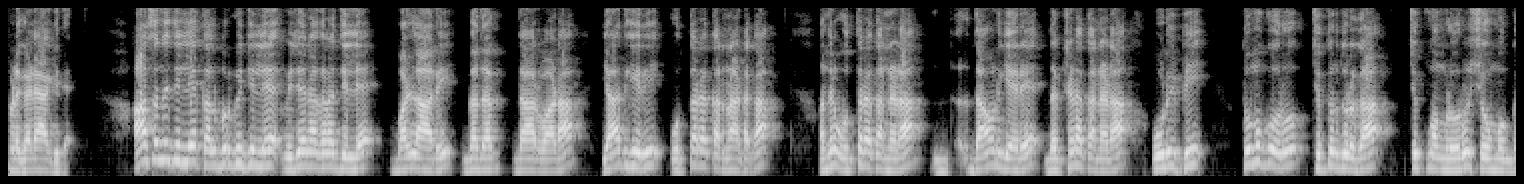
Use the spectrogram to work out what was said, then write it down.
ಬಿಡುಗಡೆ ಆಗಿದೆ. ಹಾಸನ ಜಿಲ್ಲೆ, ಕಲಬುರಗಿ ಜಿಲ್ಲೆ, ವಿಜಯನಗರ ಜಿಲ್ಲೆ, ಬಳ್ಳಾರಿ, ಗದಗ್, ಧಾರವಾಡ, ಯಾದಗಿರಿ, ಉತ್ತರ ಕರ್ನಾಟಕ, ಅಂದ್ರೆ ಉತ್ತರ ಕನ್ನಡ, ದಾವಣಗೆರೆ, ದಕ್ಷಿಣ ಕನ್ನಡ, ಉಡುಪಿ, ತುಮಕೂರು, ಚಿತ್ರದುರ್ಗ, ಚಿಕ್ಕಮಗಳೂರು, ಶಿವಮೊಗ್ಗ,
